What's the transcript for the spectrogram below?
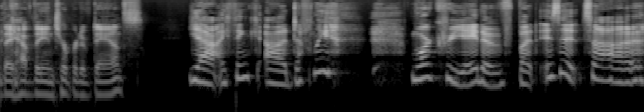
Yeah, they have the interpretive dance. Yeah, I think uh, definitely more creative, but is it uh,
